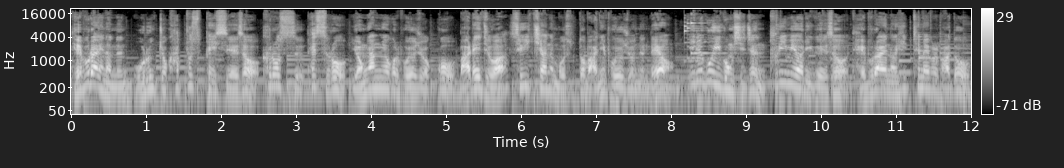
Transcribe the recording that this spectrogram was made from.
데브라이너는 오른쪽 하프 스페이스에서 크로스, 패스로 영향력을 보여주었고 마레즈와 스위치 하는 모습도 많이 보여주었는데요. 1920 시즌 프리미어 리그에서 데브라이너 히트맵을 봐도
